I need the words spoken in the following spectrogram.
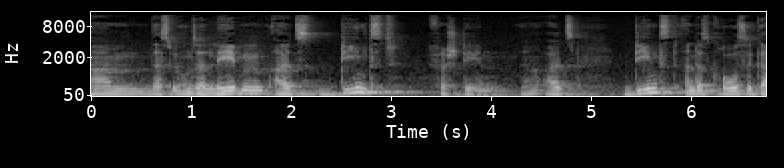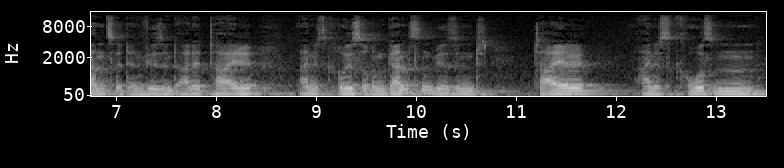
ähm, dass wir unser Leben als Dienst verstehen, als Dienst an das große Ganze, denn wir sind alle Teil eines größeren Ganzen, wir sind Teil eines großen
